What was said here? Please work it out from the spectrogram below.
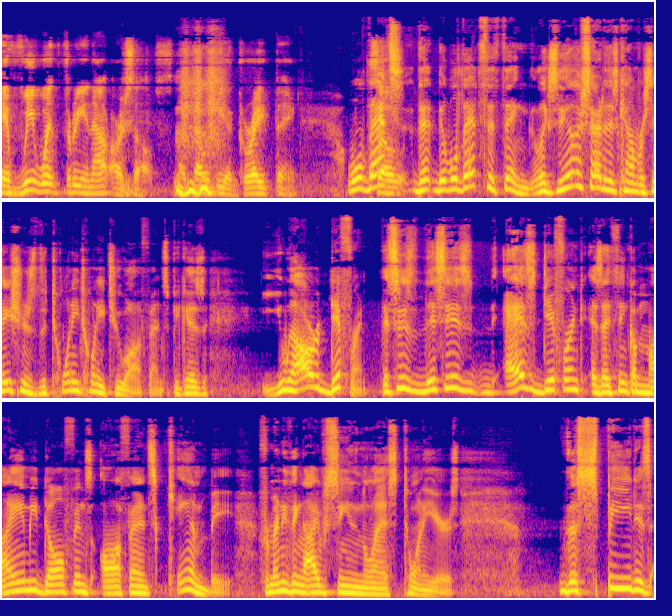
If we went 3 and out ourselves. Like that would be a great thing. Well, that's So- that. Well, that's the thing. Like, so the other side of this conversation is the 2022 offense because you are different. This is this is as different as I think a Miami Dolphins offense can be from anything I've seen in the last 20 years. The speed is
